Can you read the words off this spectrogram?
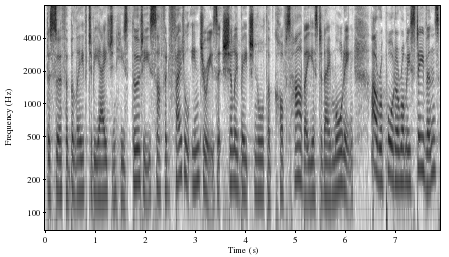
The surfer believed to be aged in his 30s suffered fatal injuries at Shelley Beach north of Coffs Harbour yesterday morning. Our reporter Romy Stevens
